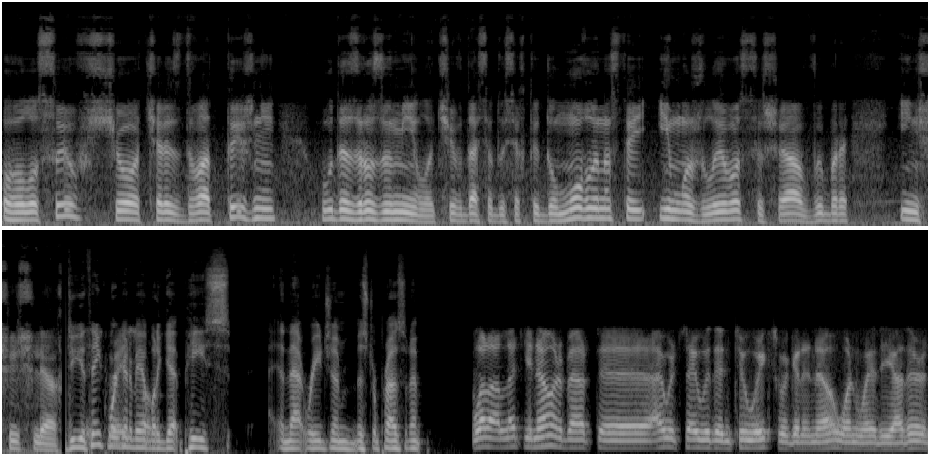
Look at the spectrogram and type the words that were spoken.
оголосив, що через два тижні буде зрозуміло, чи вдасться досягти домовленостей, і, можливо, США вибере інший шлях. Do you think we're going to be able to get peace in that region, Mr. President? Well, I'll let you know in about, uh, I would say within two weeks, we're going to know one way or the other.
